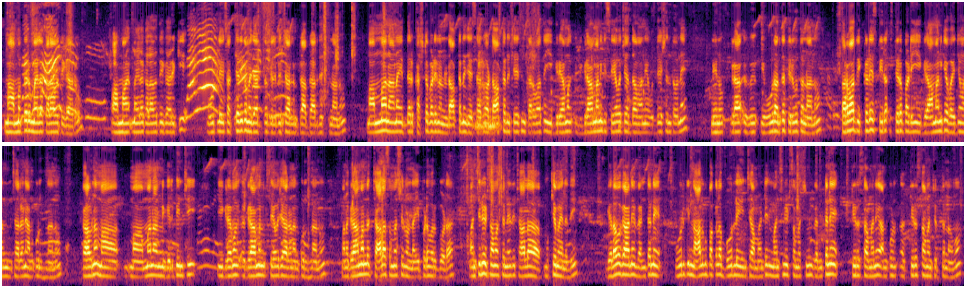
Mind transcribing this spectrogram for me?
మా అమ్మ పేరు మైల కళావతి గారు. ఆ మైల కళావతి గారికి ఓట్లేసి అత్యధిక మెజార్టీతో గెలిపించాలని ప్రార్థిస్తున్నాను. మా అమ్మ నాన్న ఇద్దరు కష్టపడి నన్ను డాక్టర్ని చేశారు. ఆ డాక్టర్ని చేసిన తర్వాత ఈ గ్రామ గ్రామానికి సేవ చేద్దామనే ఉద్దేశంతోనే నేను గ్రా ఈ ఊరంతా తిరుగుతున్నాను. తర్వాత ఇక్కడే స్థిర స్థిరపడి ఈ గ్రామానికే వైద్యం అందించాలని అనుకుంటున్నాను. కావున మా మా అమ్మ నాన్నని గెలిపించి ఈ గ్రామ గ్రామానికి సేవ చేయాలని అనుకుంటున్నాను. మన గ్రామంలో చాలా సమస్యలు ఉన్నాయి ఇప్పటి వరకు కూడా. మంచినీటి సమస్య అనేది చాలా ముఖ్యమైనది. గెలవగానే వెంటనే ఊరికి నాలుగు పక్కల బోర్లు వేయించామంటే మంచినీటి సమస్యను వెంటనే తీరుస్తామని అనుకు తీరుస్తామని చెప్తున్నాము.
